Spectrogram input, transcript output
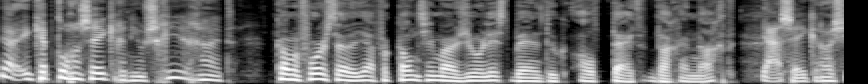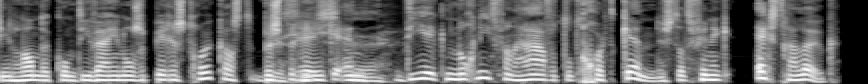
Ja, ik heb toch een zekere nieuwsgierigheid. Ik kan me voorstellen, ja, vakantie, maar journalist ben je natuurlijk altijd dag en nacht. Ja, zeker als je in landen komt die wij in onze perestrooikast bespreken. Precies, en eh. die ik nog niet van haven tot gort ken. Dus dat vind ik extra leuk.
